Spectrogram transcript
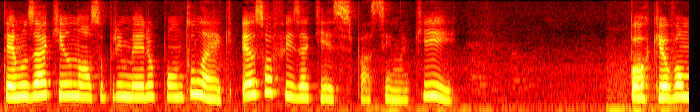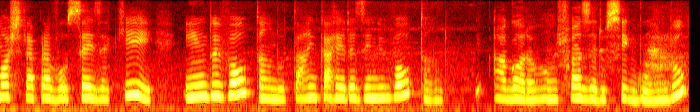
Temos aqui o nosso primeiro ponto leque. Eu só fiz aqui esse espacinho aqui, porque eu vou mostrar para vocês aqui indo e voltando, tá? Em carreiras indo e voltando. Agora, vamos fazer o segundo.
